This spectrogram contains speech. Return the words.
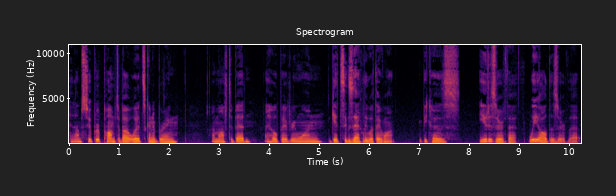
and I'm super pumped about what it's going to bring. I'm off to bed. I hope everyone gets exactly what they want because you deserve that. We all deserve that.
